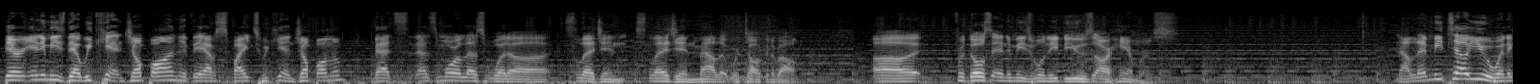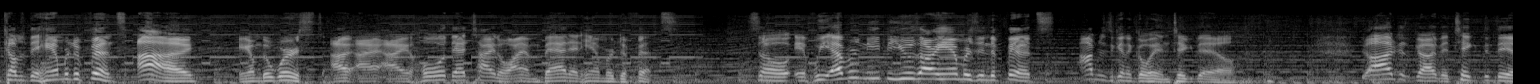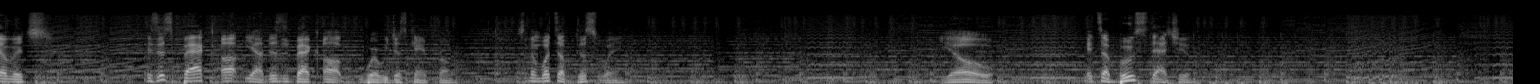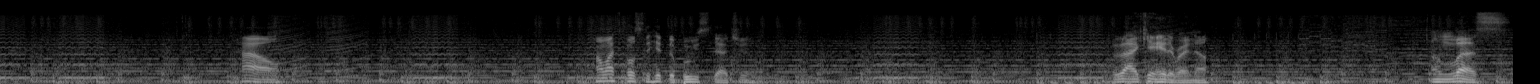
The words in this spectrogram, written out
there are enemies that we can't jump on. If they have spikes, we can't jump on them. That's that's more or less what uh, Sledge and Sledge and Mallet were talking about. Uh, for those enemies, we'll need to use our hammers. Now, let me tell you, when it comes to hammer defense, I am the worst. I, I, I hold that title. I am bad at hammer defense. So, if we ever need to use our hammers in defense, I'm just going to go ahead and take the L. I'm just to take the damage. Is this back up? Yeah, this is back up where we just came from. So then what's up this way? Yo. It's a boost statue. How? How am I supposed to hit the Boo statue? I can't hit it right now. Unless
